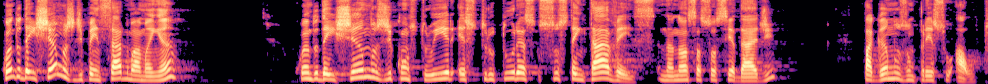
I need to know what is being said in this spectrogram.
Quando deixamos de pensar no amanhã, quando deixamos de construir estruturas sustentáveis na nossa sociedade, pagamos um preço alto.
